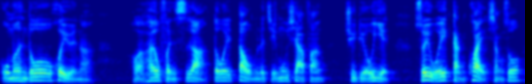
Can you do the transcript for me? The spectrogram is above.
我们很多会员啊，哦，还有粉丝啊，都会到我们的节目下方去留言，所以我也赶快想说。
